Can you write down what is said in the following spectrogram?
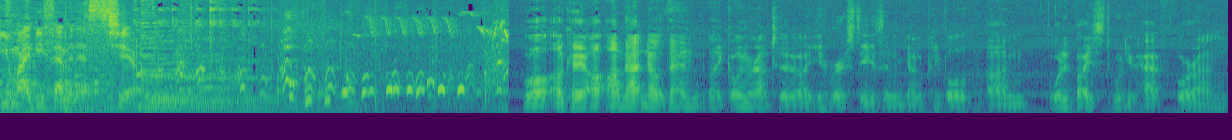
you might be feminists too. Well, okay. On that note, then, like going around to uh, universities and young people, um, what advice would you have for, um,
